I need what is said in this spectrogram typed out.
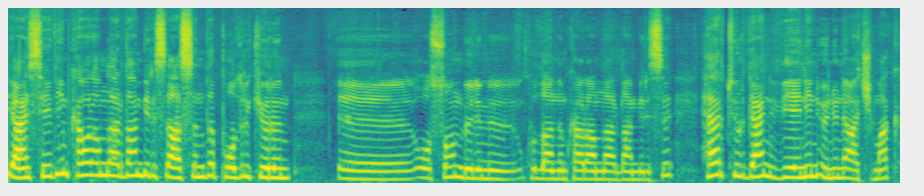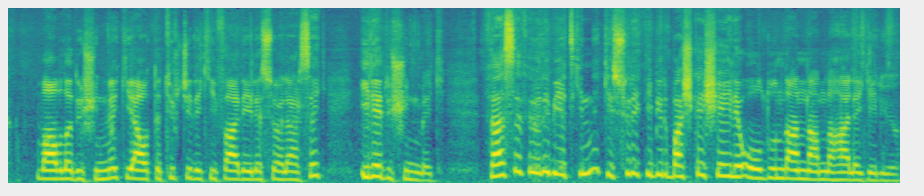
yani sevdiğim kavramlardan birisi aslında Paul e, o son bölümü kullandığım kavramlardan birisi. Her türden V'nin önünü açmak, vavla düşünmek yahut da Türkçedeki ifadeyle söylersek ile düşünmek. Felsefe öyle bir etkinlik ki sürekli bir başka şeyle olduğunda anlamlı hale geliyor.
